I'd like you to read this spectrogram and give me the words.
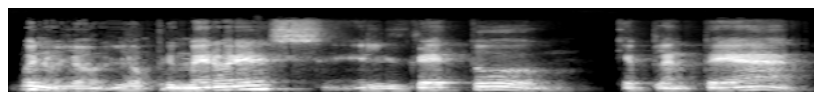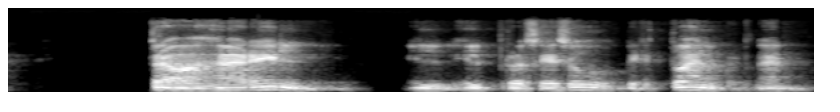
Bueno, lo, primero es el reto que plantea trabajar el, el, proceso virtual, ¿verdad?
